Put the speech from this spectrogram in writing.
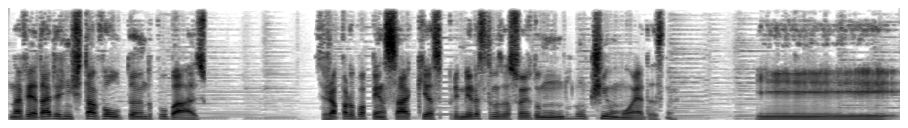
na verdade a gente está voltando para o básico. Você já parou para pensar que as primeiras transações do mundo não tinham moedas, né? E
